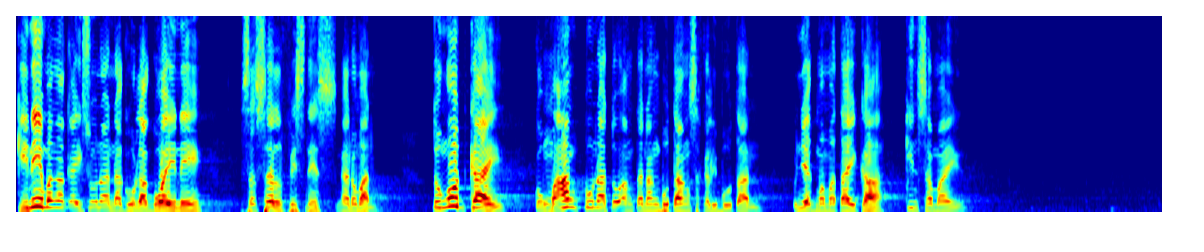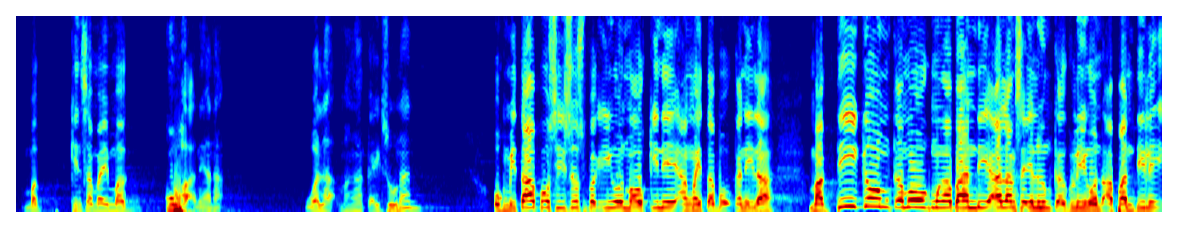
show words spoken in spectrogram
Kini mga kaigsunan naghulagway ni sa selfishness. Nga naman. Tungod kay kung maangko nato ang tanang butang sa kalibutan, unyag mamatay ka, kinsa may mag kinsa may magkuha ni ana. Wala mga kaigsunan. Ug mitapos si Jesus pag-ingon mao kini ang mahitabo kanila, magtigom kamo og mga bandi alang sa ilang kagulingon apan dili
